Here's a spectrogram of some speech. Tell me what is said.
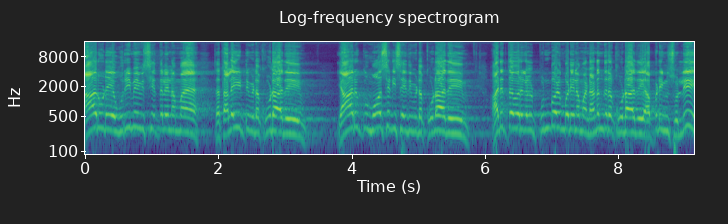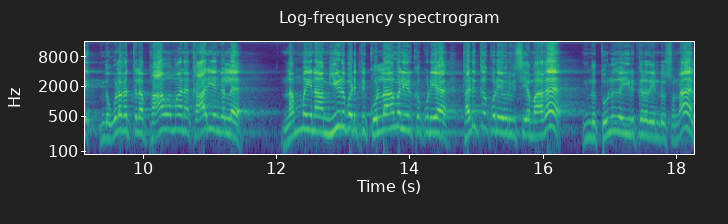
யாருடைய உரிமை விஷயத்தில் நம்ம தலையிட்டு விடக்கூடாது. யாருக்கும் மோசடி செய்து விடக்கூடாது. அடுத்தவர்கள் புண்படும்படி நம்ம நடந்துடக்கூடாது அப்படின்னு சொல்லி இந்த உலகத்தில் பாவமான காரியங்களில் நம்மை நாம் ஈடுபடுத்தி கொள்ளாமல் இருக்கக்கூடிய தடுக்கக்கூடிய ஒரு விஷயமாக இந்த தொழுகை இருக்கிறது என்று சொன்னால்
